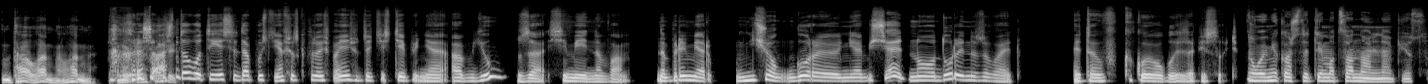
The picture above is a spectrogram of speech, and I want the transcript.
Да, ладно, ладно. Хорошо, а что вот если, допустим, я все-таки пытаюсь понять вот эти степени абьюза семейного. Например, ничего горы не обещает, но дурой называет. Это в какую область записывать? Ой, мне кажется, это эмоциональный абьюз.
